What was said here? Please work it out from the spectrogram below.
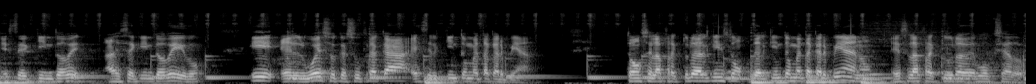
ese quinto, de, a ese quinto dedo y el hueso que sufre acá es el quinto metacarpiano. Entonces la fractura del quinto, del quinto metacarpiano es la fractura de boxeador.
